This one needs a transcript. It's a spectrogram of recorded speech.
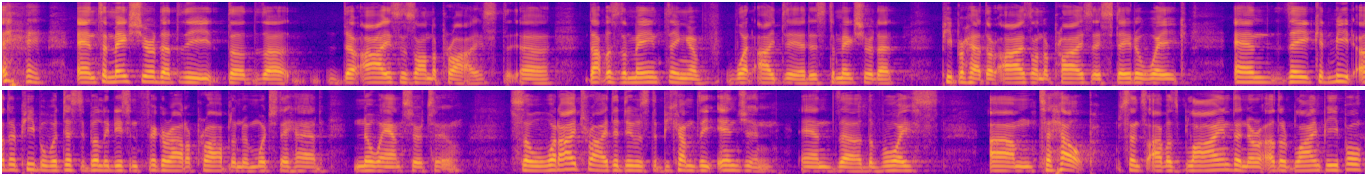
and to make sure that the, the, the, the eyes is on the prize. Uh, that was the main thing of what I did, is to make sure that people had their eyes on the prize, they stayed awake, and they could meet other people with disabilities and figure out a problem in which they had no answer to. So what I tried to do is to become the engine and uh, the voice um, to help. Since I was blind and there are other blind people,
